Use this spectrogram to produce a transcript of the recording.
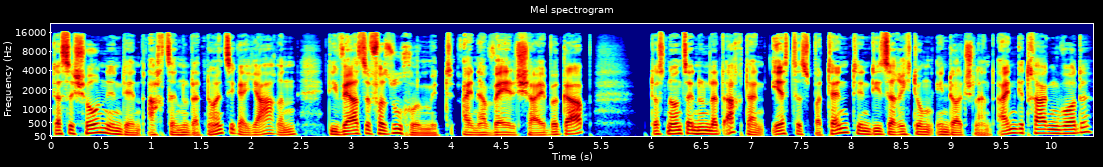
dass es schon in den 1890er Jahren diverse Versuche mit einer Wählscheibe gab, dass 1908 ein erstes Patent in dieser Richtung in Deutschland eingetragen wurde,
